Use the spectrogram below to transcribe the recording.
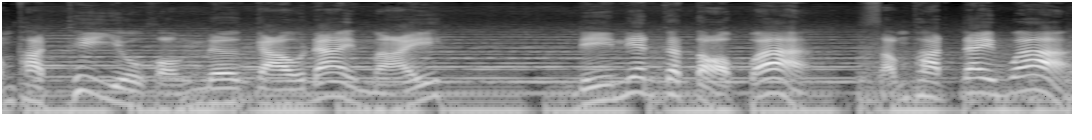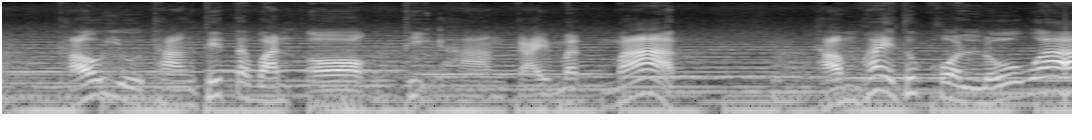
สัมผัสที่อยู่ของเนอร์เกาได้ไหม ดีเนียนก็ตอบว่า สัมผัสได้ว่าเขาอยู่ทางทิศตะวันออกที่ห่างไกลมากๆทำให้ทุกคนรู้ว่า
